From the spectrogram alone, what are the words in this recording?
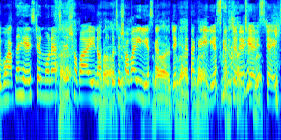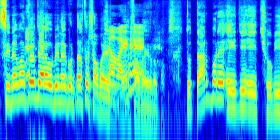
এবং আপনার হেয়ার স্টাইল মনে আছে যে হ্যাঁ, সবাই নকল করছে সবাই ইলিয়াস কাঞ্চন যেখানে তাকাই ইলিয়াস কাঞ্চনের হেয়ার. স্টাইল সিনেমাতেও যারা অভিনয় করতে আছে সবাই সবাই, এরকম, তো তারপরে এই যে এই ছবি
